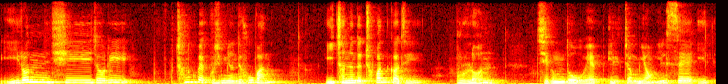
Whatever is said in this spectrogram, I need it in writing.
이런 시절이 1990년대 후반, 2000년대 초반까지 물론 지금도 웹 1.0 1세 일-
